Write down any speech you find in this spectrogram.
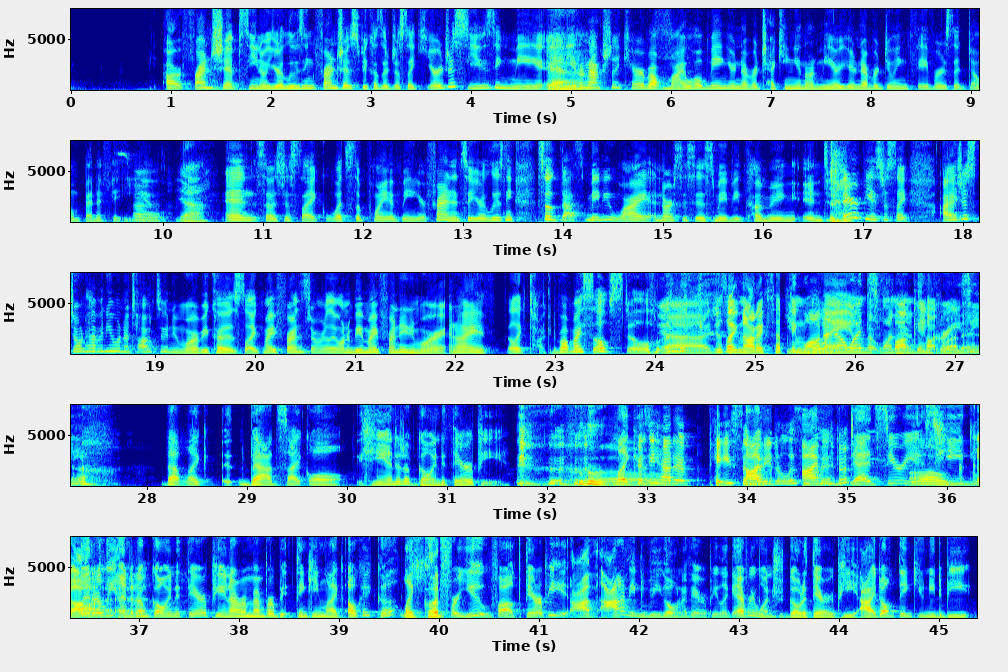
our friendships, you know, you're losing friendships because they're just like, you're just using me and you don't actually care about my well being. You're never checking in on me or you're never doing favors that don't benefit you. Uh, yeah. And so it's just like, what's the point of being your friend? And so you're losing. So that's maybe why a narcissist may be coming into therapy. It's just like, I just don't have anyone to talk to anymore because like my friends don't really want to be my friend anymore. And I feel like talking about myself still. Yeah, just like not accepting You want to blame, know what's but wanting to fucking talk about crazy? that like bad cycle, he ended up going to therapy. like Because he had to pay somebody I'm, to listen I'm to him. dead serious. Oh, he God. literally ended up going to therapy, and I remember be thinking like, okay, good, like good for you. Fuck therapy. I, I don't need to be going to therapy. Like everyone should go to therapy. I don't think you need to be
